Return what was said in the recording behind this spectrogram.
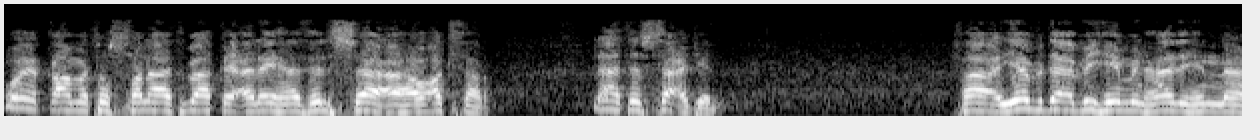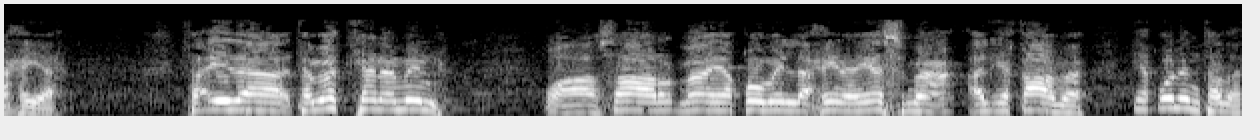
وإقامة الصلاة باقي عليها ثلث ساعة أو أكثر. لا تستعجل. فيبدأ به من هذه الناحية. فإذا تمكن منه وصار ما يقوم إلا حين يسمع الإقامة. يقول انتظر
